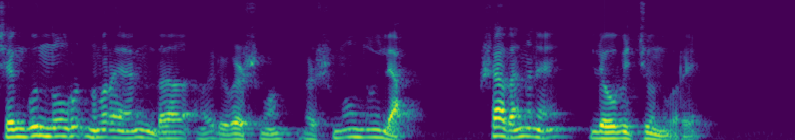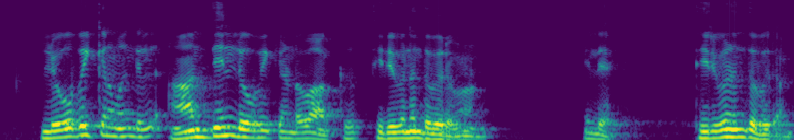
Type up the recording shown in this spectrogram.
ചെങ്കുന്നൂർ എന്ന് പറയാൻ എന്താ ഒരു വിഷമം? വിഷമമൊന്നുമില്ല. പക്ഷെ അതങ്ങനെ ലോപിച്ചു എന്ന് പറയും. ലോപിക്കണമെങ്കിൽ ആദ്യം ലോപിക്കേണ്ട വാക്ക് തിരുവനന്തപുരമാണ്. ഇല്ലേ? തിരുവനന്തപുരം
